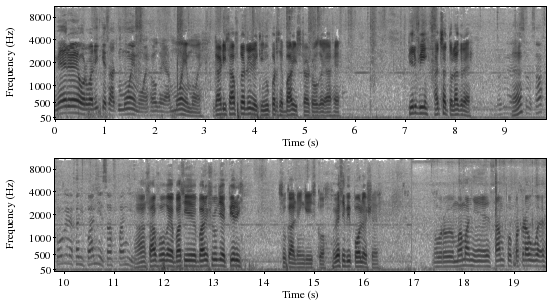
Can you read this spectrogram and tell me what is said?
मेरे और वलीद के साथ मोए मोए हो गया मोए मोए गाड़ी साफ़ कर ली, लेकिन ऊपर से बारिश स्टार्ट हो गया है। फिर भी अच्छा तो लग रहा है। हैं? है? साफ़ हो गया खाली पानी है साफ़ पानी है। हाँ साफ़ हो गया बस ये बारिश रुक जाए फिर सुखा लेंगे इसको। वैसे भी पॉलिश है। और मामा ने शाम को पकड़ा हुआ है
